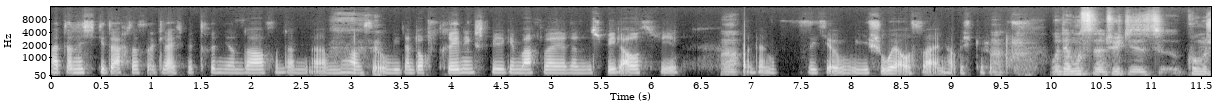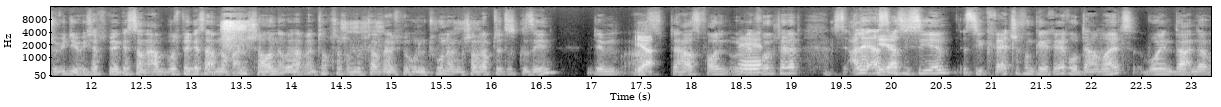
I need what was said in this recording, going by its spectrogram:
hat dann nicht gedacht, dass er gleich mit trainieren darf und dann ähm, haben sie irgendwie dann doch Trainingsspiel gemacht, weil ja dann das Spiel ausfiel Ja. und dann sich irgendwie Schuhe ausleihen, habe ich gehört. Und er musste natürlich dieses komische Video. Ich habe es mir gestern Abend, wollte ich mir gestern Abend noch anschauen, aber da hat meine Tochter schon geschlafen, habe ich mir ohne Ton angeschaut. Habt ihr das gesehen? Mit dem Ja. HS, der HSV den Ulrich Nee. vorgestellt hat. Das allererste, Ja. was ich sehe, ist die Grätsche von Guerrero damals, wo er ihn da an der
